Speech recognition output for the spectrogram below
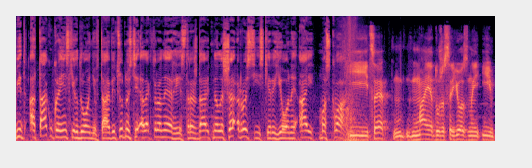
Від атак українських дронів та відсутності електроенергії страждають не лише російські регіони, а й Москва. І це має дуже серйозний і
